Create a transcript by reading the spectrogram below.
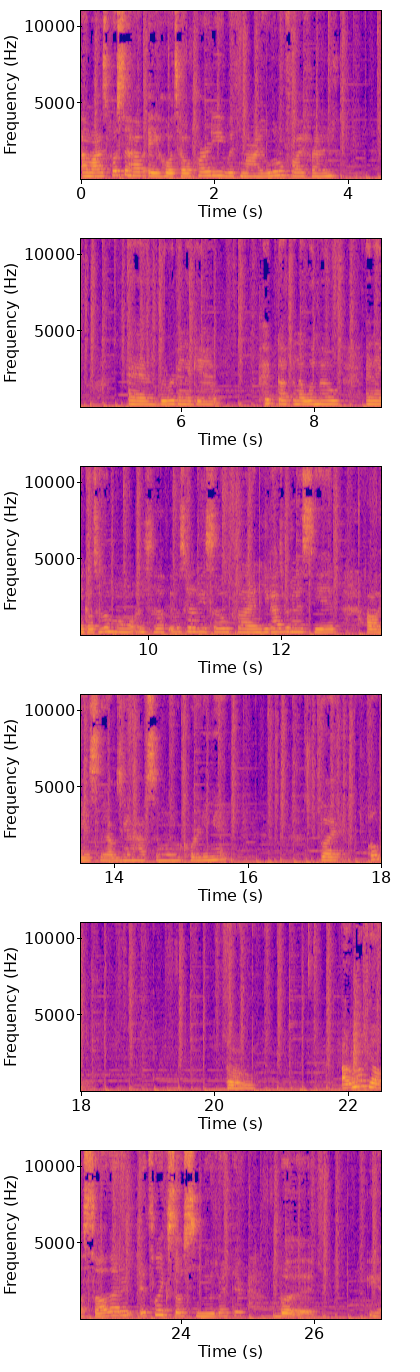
Um, I was supposed to have a hotel party with my little five friends and we were gonna get picked up in a limo and then go to the mall and stuff. It was gonna be so fun. You guys were gonna see it. Obviously, I was gonna have someone recording it. But, oh, Oh. I don't know if y'all saw that. It, it's like so smooth right there. But yeah,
